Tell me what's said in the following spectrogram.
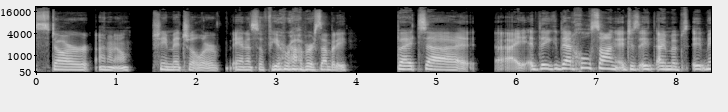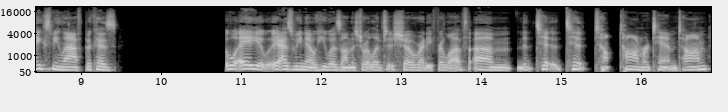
star, I don't know, Shay Mitchell or Anna Sophia Robb or somebody. But uh, I think that whole song, it just it, I'm it makes me laugh because. Well, a as we know, he was on the short-lived show Ready for Love. Um, t- t- Tom or Tim, Tom,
